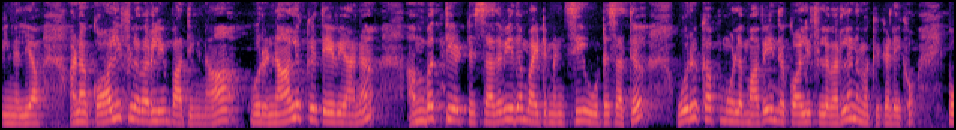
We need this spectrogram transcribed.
இருப்பீங்க இல்லையா? ஆனால் காலிஃப்ளவர்லேயும் பார்த்தீங்கன்னா ஒரு நாளுக்கு தேவையான ஐம்பத்தி எட்டு சதவீதம் வைட்டமின் சி ஊட்டச்சத்து ஒரு கப் மூலமாகவே இந்த காலிஃப்ளவரில் நமக்கு கிடைக்கும். இப்போ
